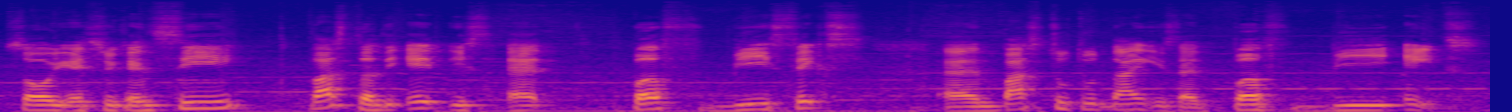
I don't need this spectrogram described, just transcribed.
So as you can see, bus 38 is at berth B6 and bus 229 is at berth B8.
